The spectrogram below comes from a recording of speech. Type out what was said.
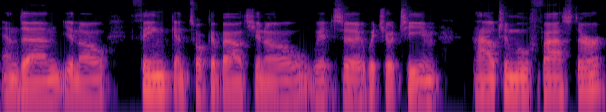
and then, you know, think and talk about, you know, with uh, with your team how to move faster.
